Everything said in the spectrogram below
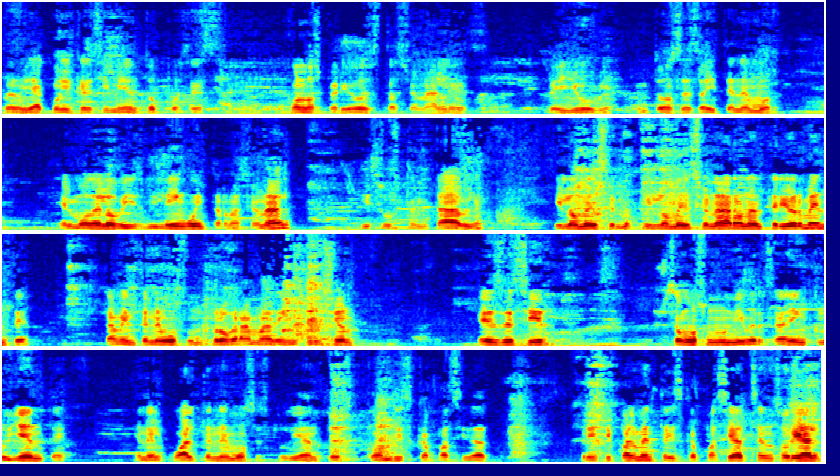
pero ya con el crecimiento pues es con los periodos estacionales de lluvia. Entonces ahí tenemos el modelo bilingüe internacional y sustentable. Y lo, y lo mencionaron anteriormente, también tenemos un programa de inclusión. Es decir, somos una universidad incluyente en el cual tenemos estudiantes con discapacidad, principalmente discapacidad sensorial,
